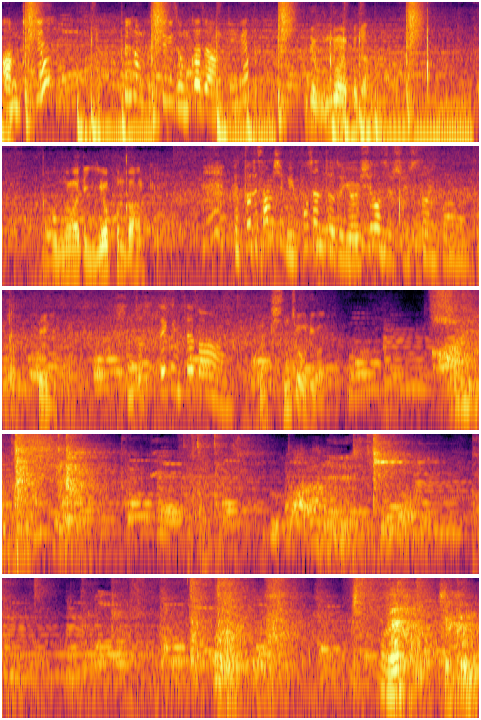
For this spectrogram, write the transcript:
안 끼게? 전까지 안 끼게? 근데 운동할 거잖아 나 운동할 때 이어폰도 안 껴. 배터리 32%에도 10시간 쓸 수 있어, 이거. 그러니까 진짜 세긴 세다. 아 진짜 오래 갔네 이거 까라네 왜? 잠깐만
